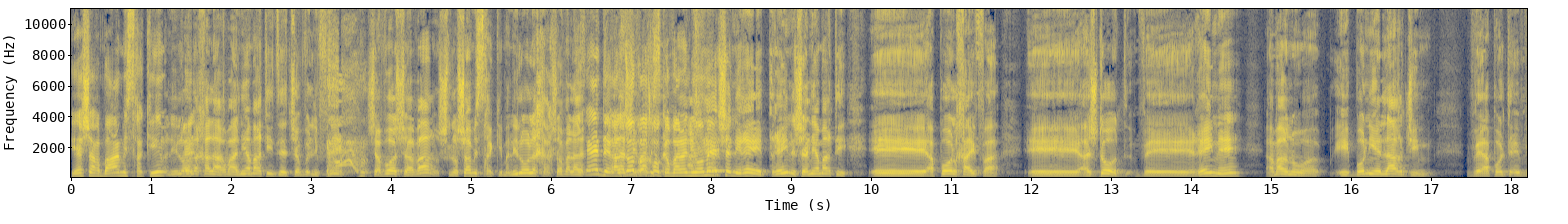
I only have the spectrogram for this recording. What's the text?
יש ארבעה משחקים. אני לא ו- הולך על הארבעה, אני אמרתי את זה שבוע- לפני שבוע שעבר, שלושה משחקים, אני לא הולך עכשיו על ה... בסדר, עזוב השבעה רחוק, אבל אני אומר- אחרי שנראה את ריינה, שאני אמרתי, אה, הפועל חיפה, אה, אשדוד וריינה, אמרנו, אה, בוא נהיה לארג'ים, והפועל תל אביב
